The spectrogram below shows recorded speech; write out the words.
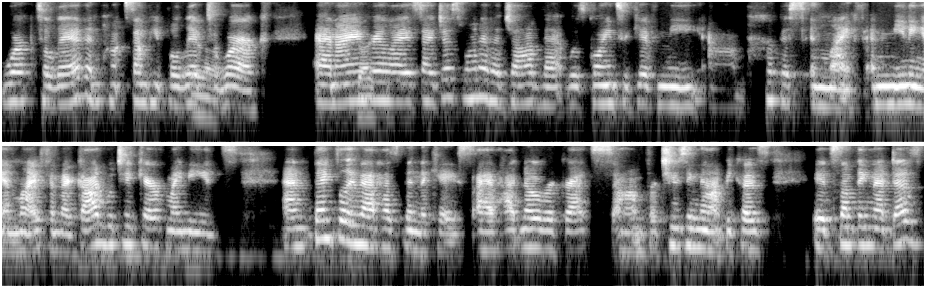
work to live and some people live yeah. to work. And I exactly. realized I just wanted a job that was going to give me um, purpose in life and meaning in life, and that God would take care of my needs. And thankfully, that has been the case. I have had no regrets um, for choosing that because it's something that does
